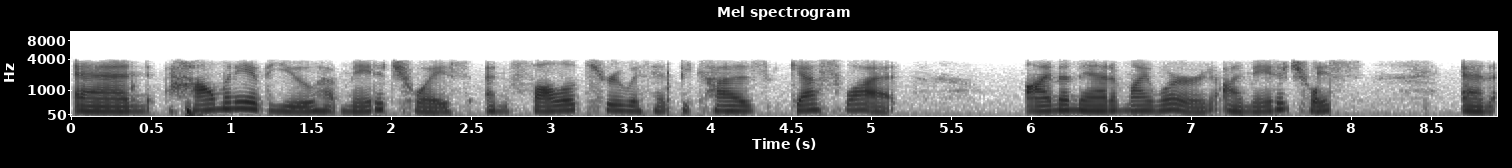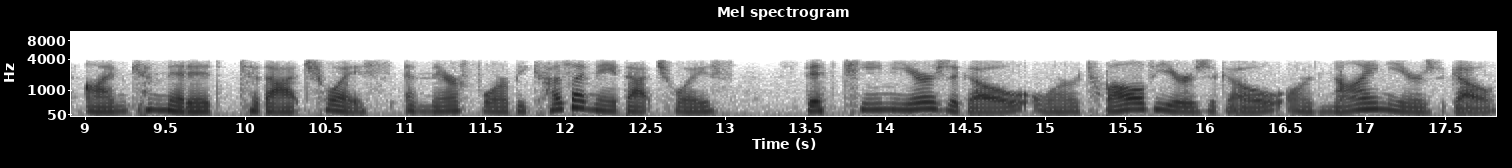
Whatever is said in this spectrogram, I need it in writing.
And how many of you have made a choice and followed through with it? Because guess what? I'm a man of my word. I made a choice and I'm committed to that choice. And therefore, because I made that choice 15 years ago, or 12 years ago, or 9 years ago,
